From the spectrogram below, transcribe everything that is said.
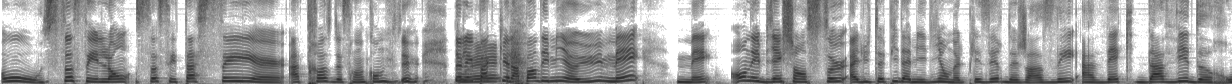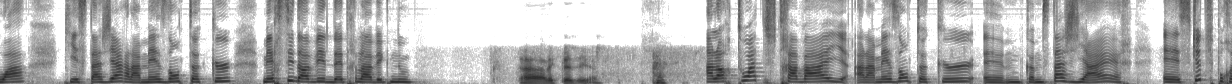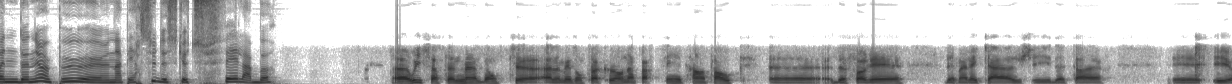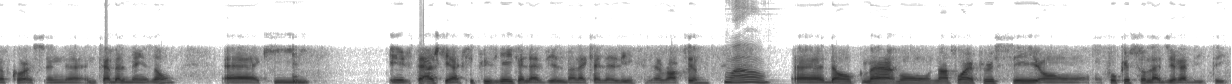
Oh, ça c'est long, ça c'est assez euh, atroce de se rendre compte de, de Ouais. l'impact que la pandémie a eu, mais mais on est bien chanceux. À l'Utopie d'Amélie, on a le plaisir de jaser avec David Roy, qui est stagiaire à la maison Tucker. Merci David d'être là avec nous. Ah, avec plaisir. Alors, toi, tu travailles à la Maison Tucker euh, comme stagiaire. Est-ce que tu pourrais nous donner un peu euh, un aperçu de ce que tu fais là-bas? Euh, oui, certainement. Donc, euh, à la Maison Tucker, on appartient à 30 acres euh, de forêt, de marécages et de terre. Et, et of course, une, une très belle maison qui héritage qui est assez plus vieille que la ville dans laquelle elle est, le Rockton. Wow. Euh, donc, ma- mon emploi un peu, c'est on, on focus sur la durabilité.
